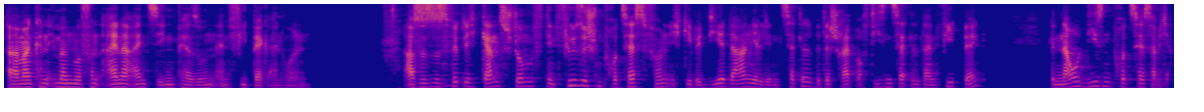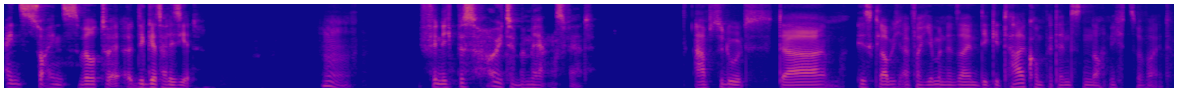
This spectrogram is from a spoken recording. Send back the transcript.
Aber man kann immer nur von einer einzigen Person ein Feedback einholen. Also, es ist wirklich ganz stumpf den physischen Prozess von: „Ich gebe dir, Daniel, den Zettel, bitte schreib auf diesen Zettel dein Feedback.“ Genau diesen Prozess habe ich 1 zu 1 virtue äh, digitalisiert. Hm. Finde ich bis heute bemerkenswert. Absolut. Da ist, glaube ich, einfach jemand in seinen Digitalkompetenzen noch nicht so weit.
